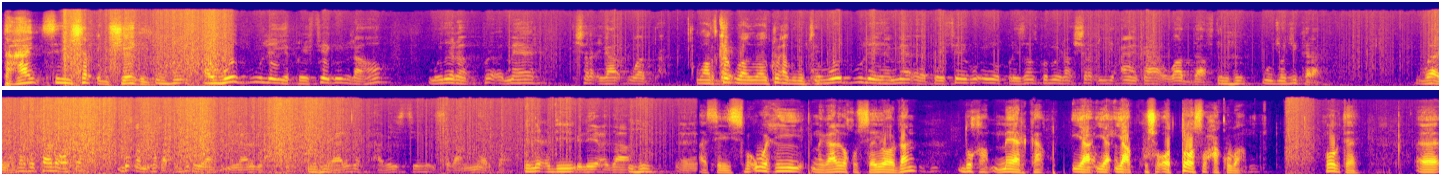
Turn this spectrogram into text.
tahay sidii sharcigu sheegayay awood buu leeyahay prefegu in idhaaho mudana meer sharciga waad awood buu leeyahay prefegu inuu president communal sharcigii caanka waad daaftay. Wuu joojin karaa waayo marka taa noqoto duqa muxuu qabta duqa waa magaalada magaalada habaysteeda isagaa meerka bilicdii bilicda asirismo wixii magaalada khuseeyo oo dhan duqa meerka yaa yaa kusha oo toos waxa kuba moogtahay Eh,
